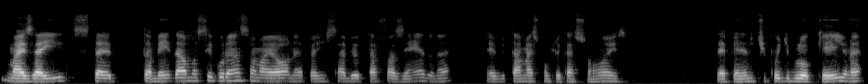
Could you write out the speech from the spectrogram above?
mas aí também dá uma segurança maior, né? Para a gente saber o que está fazendo, né? Evitar mais complicações, dependendo do tipo de bloqueio, né?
